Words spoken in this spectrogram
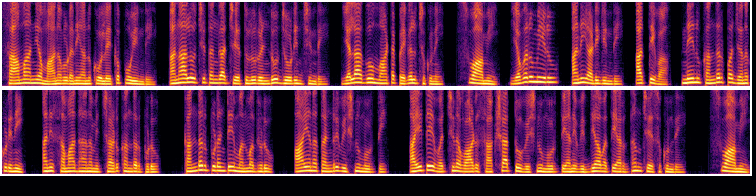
సామాన్య మానవుడని అనుకోలేకపోయింది. అనాలోచితంగా చేతులు రెండూ జోడించింది. ఎలాగో మాట పెగల్చుకుని స్వామి ఎవరు మీరు అని అడిగింది. అత్తివా నేను కందర్ప జనకుడిని అని సమాధానమిచ్చాడు కందర్పుడు. కందర్పుడంటే మన్మధుడు ఆయన తండ్రి విష్ణుమూర్తి. అయితే వచ్చినవాడు సాక్షాత్తు విష్ణుమూర్తి అని విద్యావతి అర్థం చేసుకుంది. స్వామి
